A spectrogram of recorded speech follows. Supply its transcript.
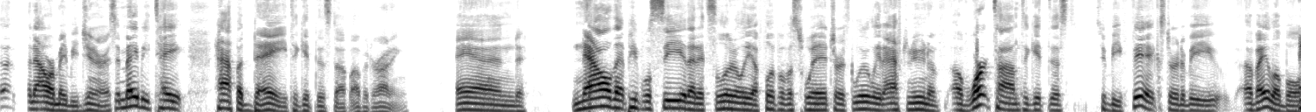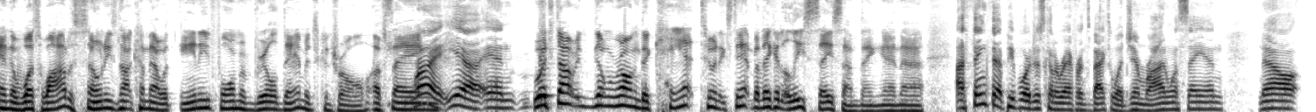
uh, an hour, maybe generous. It maybe take half a day to get this stuff up and running. And now that people see that it's literally a flip of a switch, or it's literally an afternoon of, of work time to get this to be fixed or to be available. And the what's wild is Sony's not coming out with any form of real damage control of saying right? Yeah, and Which don't don't wrong, they can't to an extent, but they could at least say something. And uh, I think that people are just going to reference back to what Jim Ryan was saying. Now,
